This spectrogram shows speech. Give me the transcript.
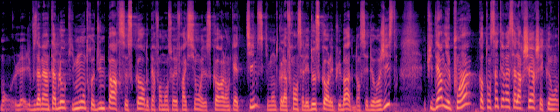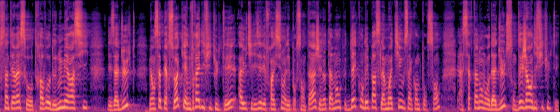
Vous avez un tableau qui montre d'une part ce score de performance sur les fractions et le score à l'enquête Teams, qui montre que la France a les deux scores les plus bas dans ces deux registres. Et puis dernier point, quand on s'intéresse à la recherche et qu'on s'intéresse aux travaux de numératie des adultes, on s'aperçoit qu'il y a une vraie difficulté à utiliser des fractions et des pourcentages, et notamment que dès qu'on dépasse la moitié ou 50%, un certain nombre d'adultes sont déjà en difficulté.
